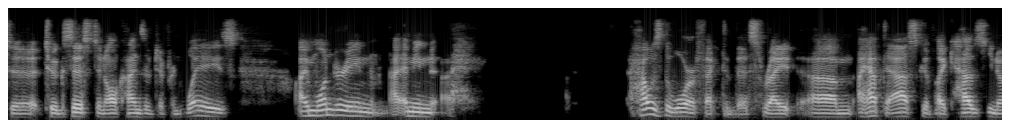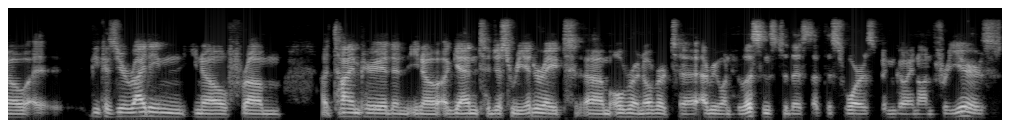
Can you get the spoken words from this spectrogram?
to to exist in all kinds of different ways. I'm wondering. I mean, how has the war affected this? Right. Um, I have to ask if like how's you know uh, because you're writing you know from a time period and you know again to just reiterate um, over and over to everyone who listens to this that this war has been going on for years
